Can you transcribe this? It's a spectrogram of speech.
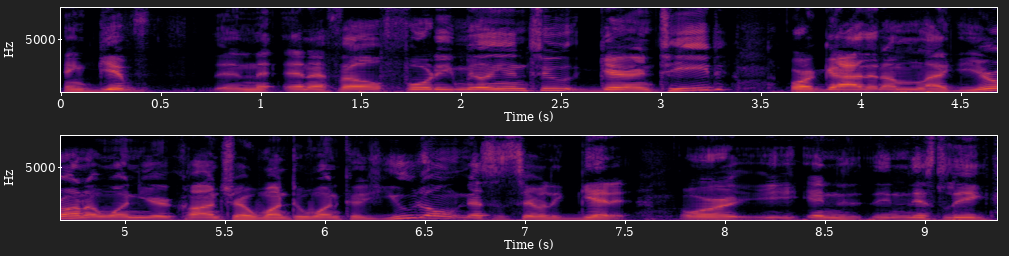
and give in the NFL 40 million to guaranteed? Or a guy that I'm like you're on a one year contract one to one because you don't necessarily get it. Or in in this league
